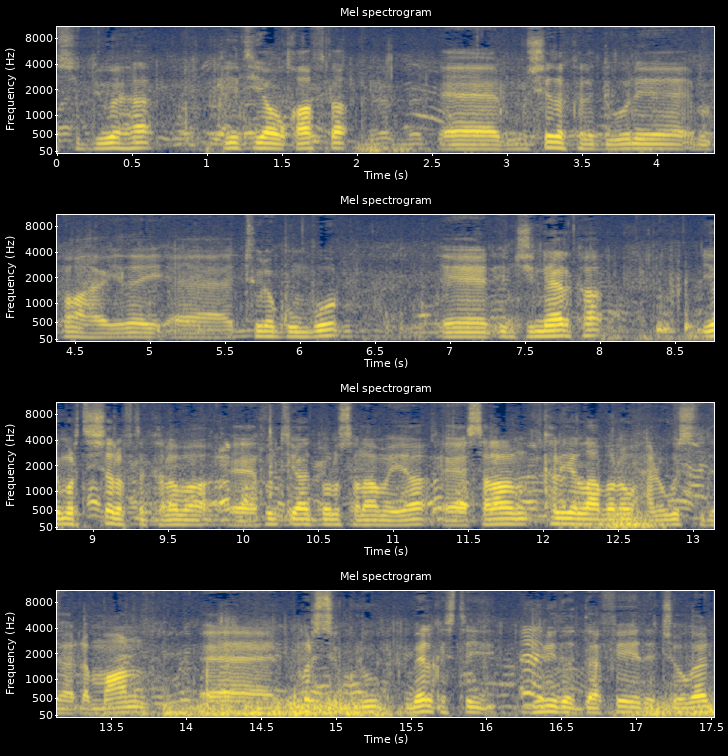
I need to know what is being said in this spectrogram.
isuduwaha diinta iyo awqaafta bulshada kala duwan ee muxuu ahayday tuulo gumbuur injineerka iyo marti sharafta kaleba runtii aad baan u salaamayaa salaan kal iyo laabana waxaan uga sidaa dhammaan marsi guluub meel kastay dunida daafaheeda joogaan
